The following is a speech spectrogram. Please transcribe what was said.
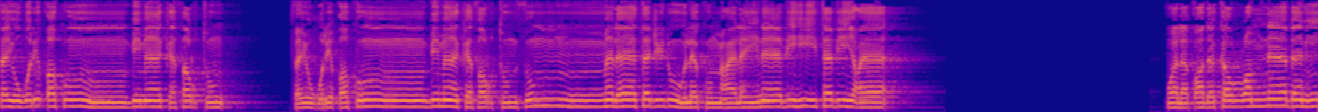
فيغرقكم بما كفرتم فيغرقكم بما كفرتم ثم لا تجدوا لكم علينا به تبيعا. ولقد كرمنا بني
